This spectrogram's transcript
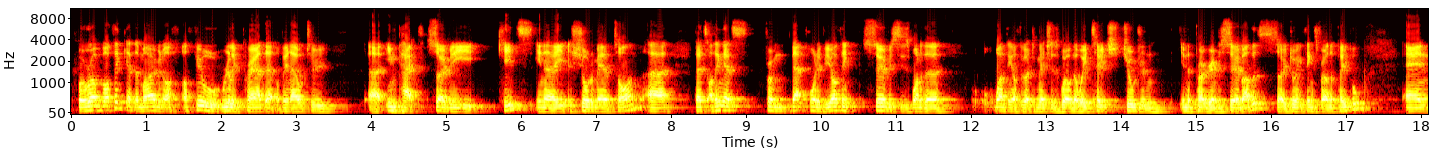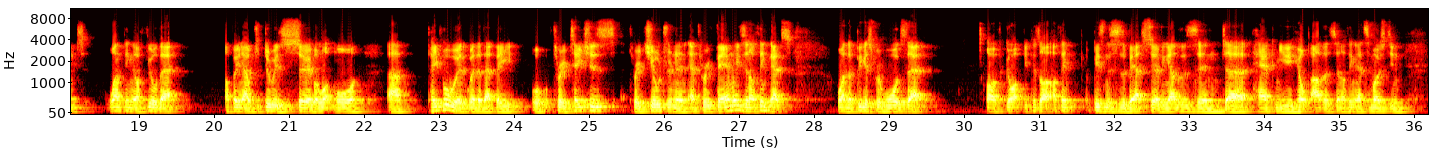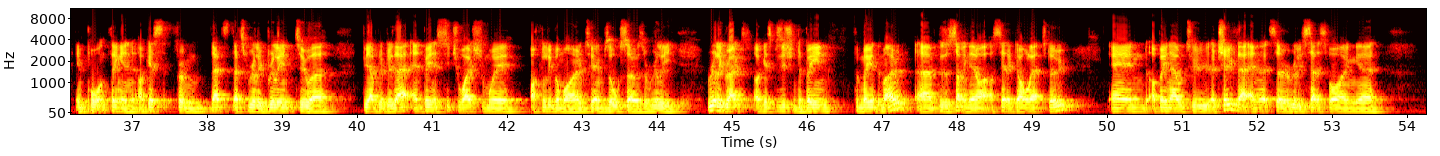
Well, Rob, I think at the moment I, I feel really proud that I've been able to uh, impact so many kids in a, a short amount of time. Uh, that's I think that's from that point of view. I think service is one of the one thing I forgot to mention as well that we teach children in the program to serve others, so doing things for other people. And one thing I feel that I've been able to do is serve a lot more uh, people, whether that be through teachers, through children, and, and, through families. And I think that's one of the biggest rewards that I've got because I, I think business is about serving others and uh, how can you help others. And I think that's the most in, important thing. And I guess from that's that's really brilliant to uh, be able to do that and be in a situation where I can live on my own terms. Also, is a really really great I guess position to be in for me at the moment um, because it's something that I, set a goal out to do, and I've been able to achieve that, and it's a really satisfying, uh,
